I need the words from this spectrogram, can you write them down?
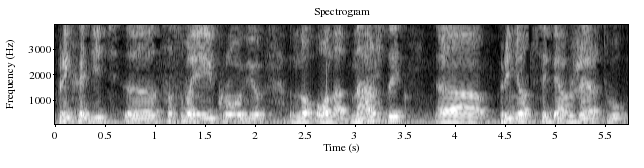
приходить э, со своей кровью, но он однажды принес себя в жертву.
